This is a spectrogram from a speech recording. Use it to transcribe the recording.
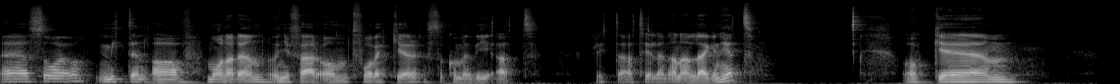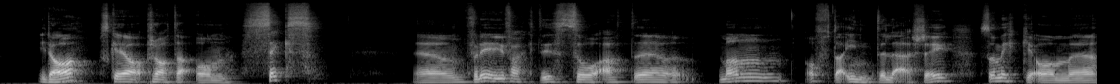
Eh, så mitten av månaden, ungefär om två veckor, så kommer vi att flytta till en annan lägenhet. Och eh, idag ska jag prata om sex. Eh, för det är ju faktiskt så att eh, man ofta inte lär sig så mycket om eh,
